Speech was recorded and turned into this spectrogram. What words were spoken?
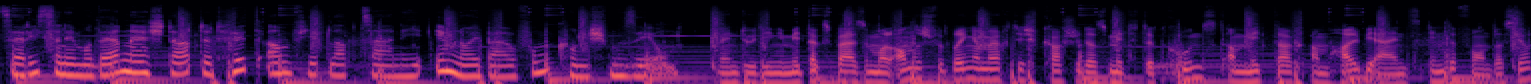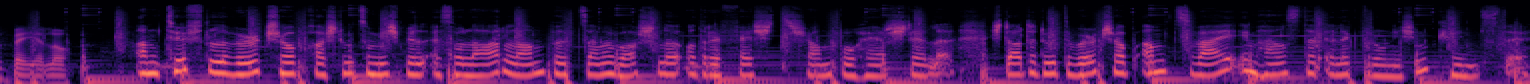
Zerrissene Moderne, startet heute am Viertel ab 10 im Neubau vom Kunstmuseum. Wenn du deine Mittagspause mal anders verbringen möchtest, kannst du das mit der Kunst am Mittag am halb eins in der Fondation Bayerlo. Am Tüftel-Workshop kannst du zum Beispiel eine Solarlampe zusammenbasteln oder ein festes Shampoo herstellen. Startet der Workshop am 2 im Haus der elektronischen Künste.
